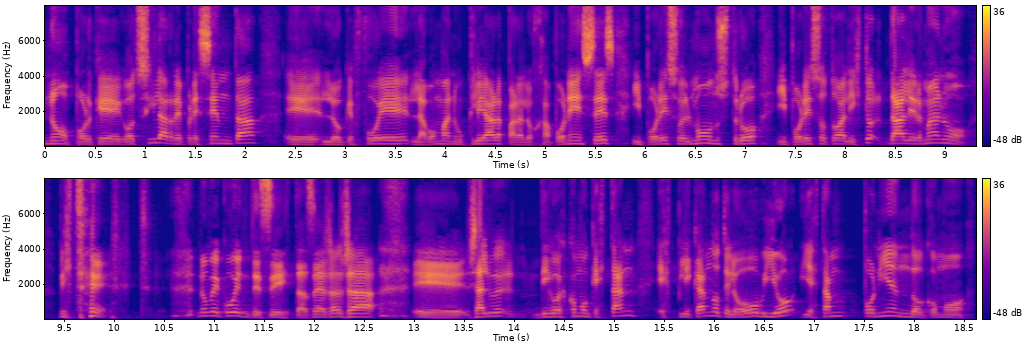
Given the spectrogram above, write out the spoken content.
no, porque Godzilla representa eh, lo que fue la bomba nuclear para los japoneses y por eso el monstruo y por eso toda la historia. Dale, hermano, ¿viste? no me cuentes esta. O sea, ya, ya, eh, ya digo, es como que están explicándote lo obvio y están poniendo como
